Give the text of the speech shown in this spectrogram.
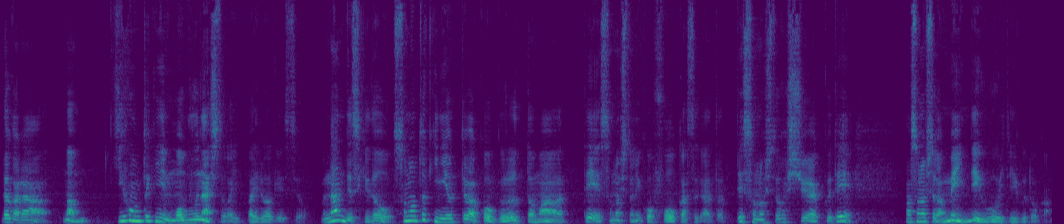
だからまあ基本的にモブな人がいっぱいいるわけですよ。なんですけどその時によってはこうぐるっと回ってその人にこうフォーカスが当たってその人が主役で、まあ、その人がメインで動いていくとか、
